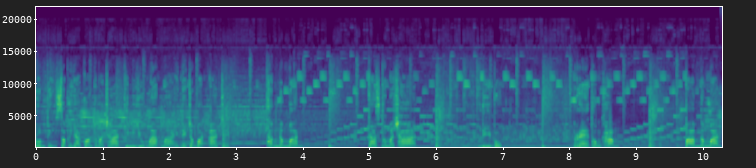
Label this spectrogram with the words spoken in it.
รวมถึงทรัพยากรธรรมชาติที่มีอยู่มากมายในจังหวัดอาเจทั้งน้ำมัน ก๊าซธรรมชาติ ดีบุก แร่ทองคำปาล์มน้ำมัน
